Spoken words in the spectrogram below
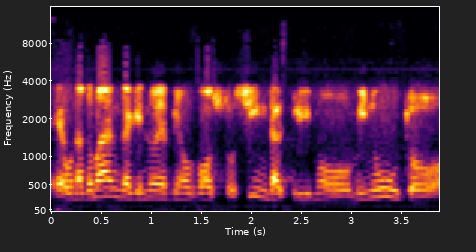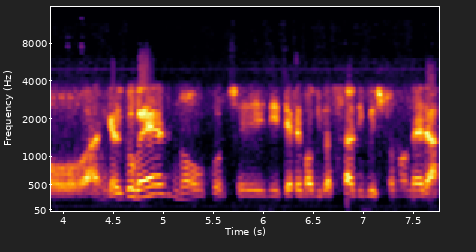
È una domanda che noi abbiamo posto sin dal primo minuto anche al governo, forse nei terremoti passati questo non era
